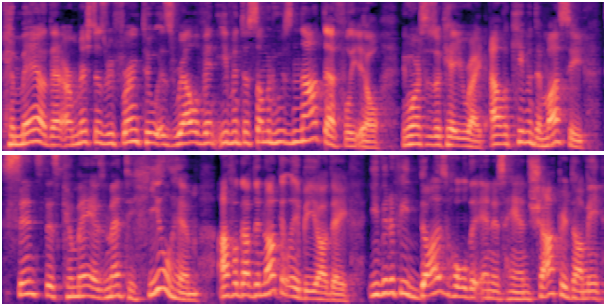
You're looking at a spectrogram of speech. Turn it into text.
kameya that our Mishnah is referring to is relevant even to someone who's not deathly ill. The Gemara says, "Okay, you're right." demasi. Since this kameya is meant to heal him, even if he does hold it in his hand, shapir dummy,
